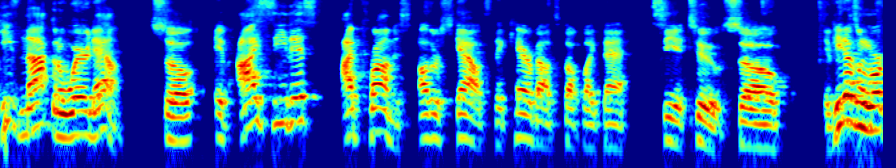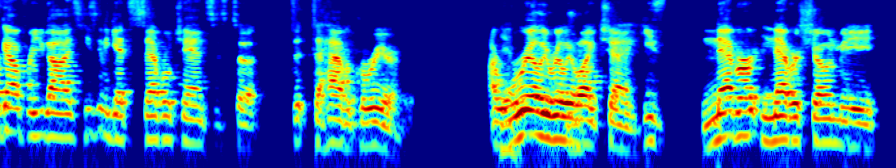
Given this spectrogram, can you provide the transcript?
He's not going to wear down. So if I see this, I promise other scouts that care about stuff like that see it too. So if he doesn't work out for you guys, he's going to get several chances to, to, to have a career. I yeah. really, really like Cheng. He's never, never shown me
